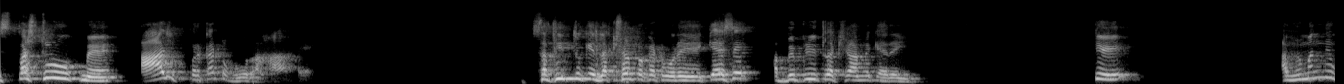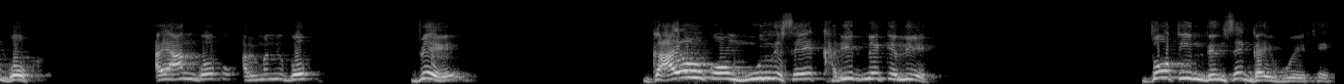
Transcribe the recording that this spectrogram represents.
स्पष्ट रूप में आज प्रकट हो रहा है। सतीत्व के लक्षण प्रकट हो रहे हैं। कैसे? अब विपरीत लक्षण में कह रही कि अभिमन्यु गोप, अयान गोप, अभिमन्यु गोप, वे गायों को मूल्य से खरीदने के लिए दो तीन दिन से गए हुए थे।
